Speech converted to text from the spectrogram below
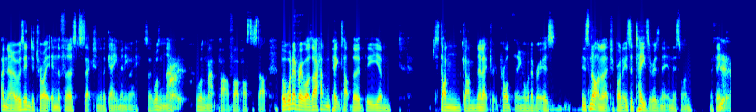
I know. I was in Detroit in the first section of the game anyway, so it wasn't that Right. it wasn't that part, far past the start. But whatever it was, I hadn't picked up the the um, stun gun electric prod thing or whatever it is. It's not an electric prod; it's a taser, isn't it? In this one, I think. Yeah.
